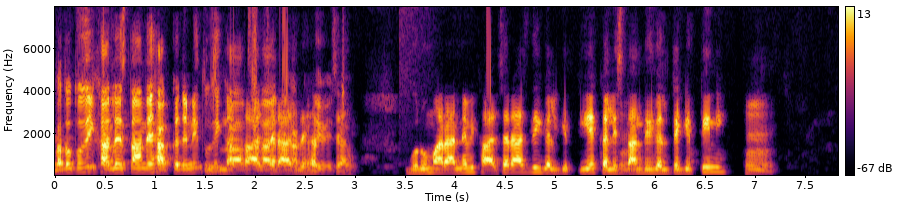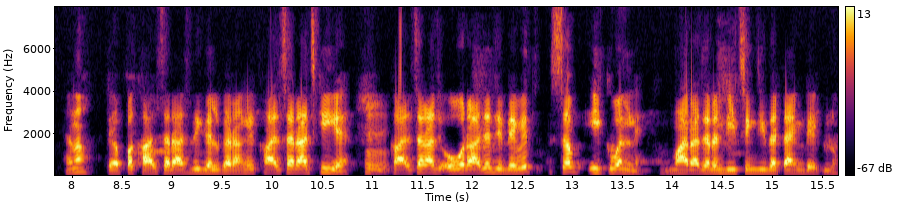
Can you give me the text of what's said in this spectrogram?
ਮਤਲਬ ਤੁਸੀਂ ਖਾਲਿਸਤਾਨ ਦੇ ਹੱਕ 'ਚ ਨਹੀਂ ਤੁਸੀਂ ਖਾਲਸਾ ਰਾਜ ਦੇ ਹੱਕ ਚ। ਗੁਰੂ ਮਹਾਰਾਜ ਨੇ ਵੀ ਖਾਲਸਾ ਰਾਜ ਦੀ ਗੱਲ ਕੀਤੀ ਹੈ। ਖਾਲਿਸਤਾਨ। ਦੀ ਗੱਲ ਤੇ ਕੀਤੀ ਨਹੀਂ। ਹੂੰ ਹੈ ਨਾ ਤੇ ਆਪਾਂ ਖਾਲਸਾ ਰਾਜ ਦੀ ਗੱਲ ਕਰਾਂਗੇ। ਖਾਲਸਾ ਰਾਜ ਕੀ ਹੈ? ਖਾਲਸਾ ਰਾਜ ਉਹ ਰਾਜ ਹੈ ਜਿਹਦੇ ਵਿੱਚ ਸਭ ਇਕੁਅਲ ਨੇ। ਮਹਾਰਾਜਾ ਰਣਜੀਤ ਸਿੰਘ ਜੀ ਦਾ ਟਾਈਮ ਦੇਖ ਲਓ।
